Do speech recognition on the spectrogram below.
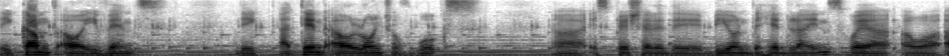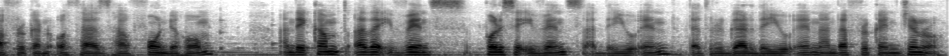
They come to our events, they attend our launch of books, uh, especially the Beyond the Headlines, where our African authors have found a home. And they come to other events, policy events at the UN that regard the UN and Africa in general.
